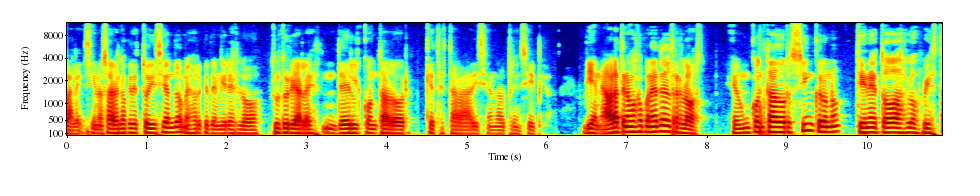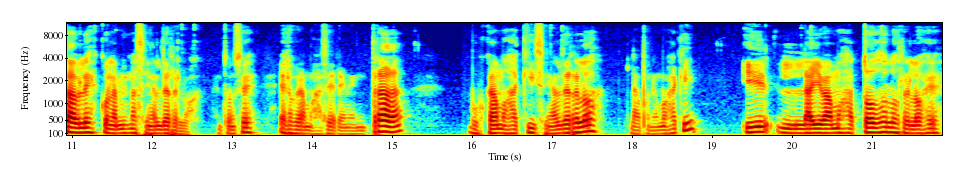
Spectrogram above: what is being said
Vale, si no sabes lo que te estoy diciendo, mejor que te mires los tutoriales del contador que te estaba diciendo al principio. Bien, ahora tenemos que poner el reloj. En un contador síncrono tiene todos los biestables con la misma señal de reloj. Entonces es lo que vamos a hacer. En entrada buscamos aquí señal de reloj, la ponemos aquí y la llevamos a todos los relojes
